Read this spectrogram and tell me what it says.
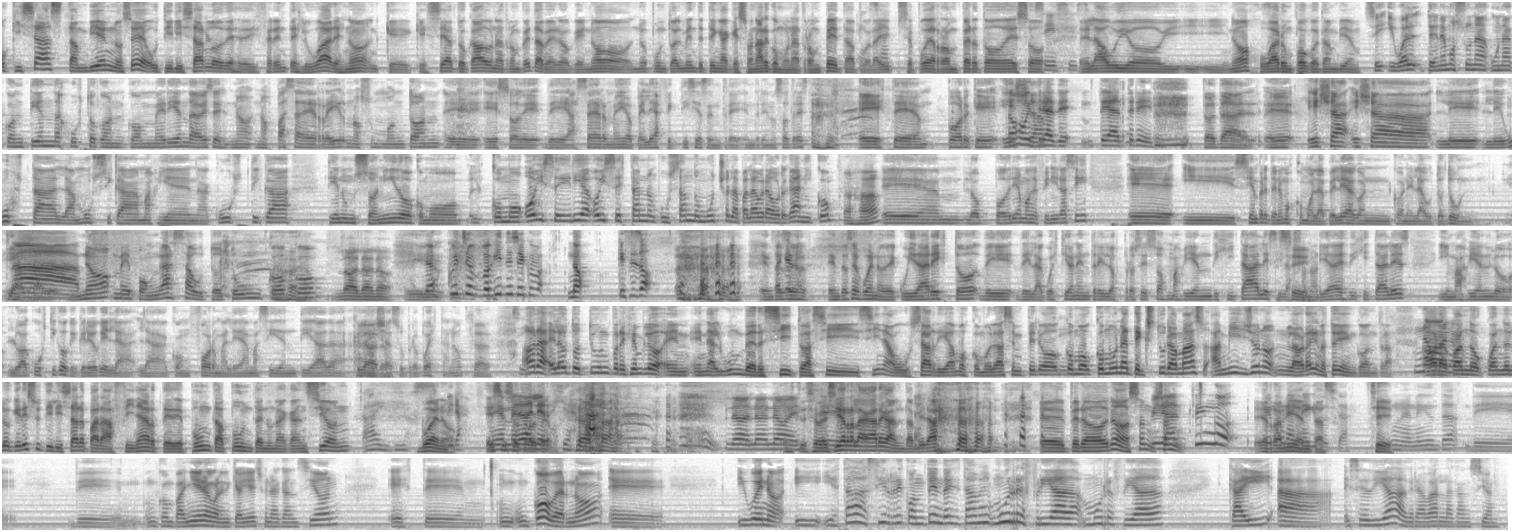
O quizás también, no sé, utilizarlo desde diferentes lugares, ¿no? Que, que sea tocado una trompeta, pero que no, no puntualmente tenga que sonar como una trompeta. Por ahí se puede romper todo eso, Sí, sí, sí, el sí, audio y, y- y, ¿no? Jugar un poco también. Sí, igual tenemos una, una contienda justo con, con Merienda. A veces no, nos pasa de reírnos un montón eh, eso de, de hacer medio peleas ficticias entre, entre nosotros. este, porque Sos muy ella. teatre- teatrero. Total. eh, ella ella le, le gusta la música más bien acústica. Tiene un sonido como. Como hoy se diría, hoy se están usando mucho la palabra orgánico. Ajá. eh, lo podríamos definir así. eh, y siempre tenemos como la pelea con, con el autotune. Claro. Eh, Ah. no me pongas autotune, Coco. No, no, no. Eh, Lo escucho un poquito y yo como. No, ¿qué es eso? Entonces, bueno, de cuidar esto de, de la cuestión entre los procesos más bien digitales y las Sí. sonoridades digitales y más bien lo, lo acústico que creo que la, la conforma, le da más identidad a, ella a su propuesta, ¿no? Claro. Sí. Ahora, el autotune, por ejemplo, en, en algún versito así, sin abusar, digamos, como lo hacen, pero Sí. como, como una textura más, a mí yo no, la verdad que no estoy en contra. No, Ahora, no. Cuando, cuando lo querés utilizar para afinarte de punta a punta en una canción, Ay, Dios. Bueno, Mirá, ese me, es me da alergia. no, no, no. este, se me este, cierra la garganta, mirá. Eh, pero no, son, tengo, tengo herramientas. Una anécdota, Sí. Tengo una anécdota de, de un compañero con el que había hecho una canción, este, un, un cover, ¿no? Eh, y bueno, y, y estaba así re contenta, y estaba muy resfriada, muy resfriada. caí a ese día a grabar la canción.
